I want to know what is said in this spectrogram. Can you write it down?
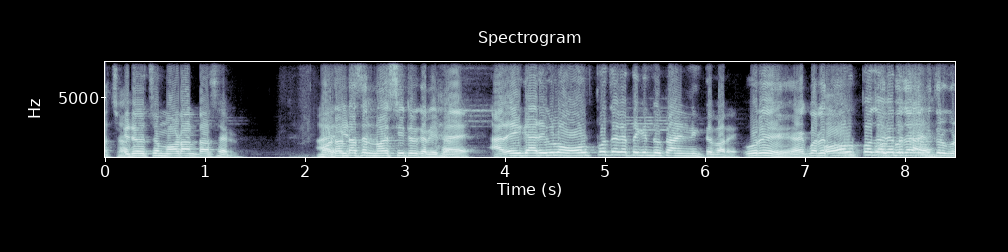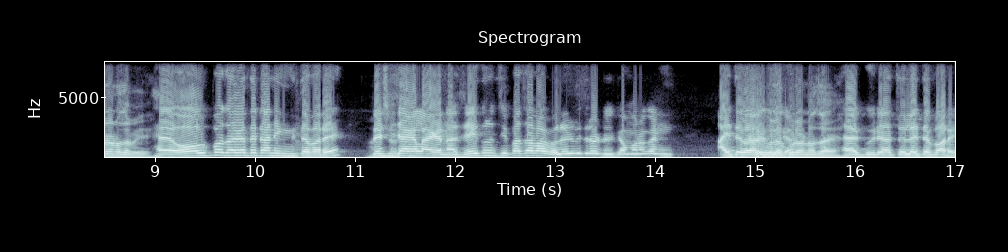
আচ্ছা। এটা হচ্ছে মডার্ন টাসের মডার্ন টাসের নয় সিটের গাড়ি এটা? হ্যাঁ আর এই গাড়িগুলো অল্প জায়গাতে কিন্তু টার্নিং নিতে পারে। ওরে একবারে অল্প জায়গাতে জায়গার ভিতরে ঘোরানো যাবে। হ্যাঁ অল্প জায়গাতে টার্নিং নিতে পারে। বেশি জায়গা লাগে না যে কোনো চিপা চাপা গলির ভিতরে ঢুকে মনে করেন আইতে পারে ঘুরে। ঘোরানো যায়। হ্যাঁ ঘুরে চলাইতে পারে।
